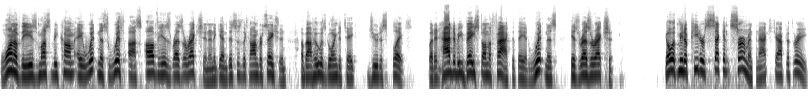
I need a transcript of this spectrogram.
one of these must become a witness with us of his resurrection. And again, this is the conversation about who was going to take Judas' place. But it had to be based on the fact that they had witnessed his resurrection. Go with me to Peter's second sermon in Acts chapter 3.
